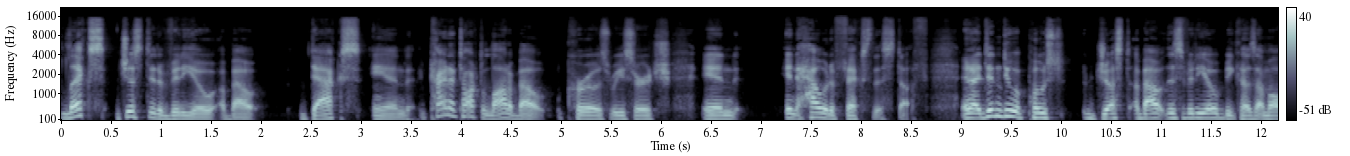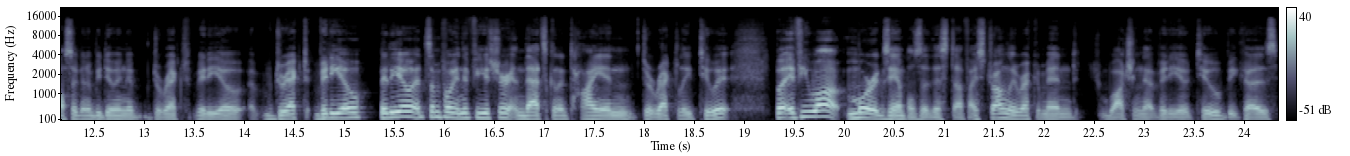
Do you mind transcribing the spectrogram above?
Lex just did a video about DACs and kind of talked a lot about Kuro's research and and how it affects this stuff. And I didn't do a post just about this video because I'm also going to be doing a direct video direct video video at some point in the future and that's going to tie in directly to it. But if you want more examples of this stuff, I strongly recommend watching that video too because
